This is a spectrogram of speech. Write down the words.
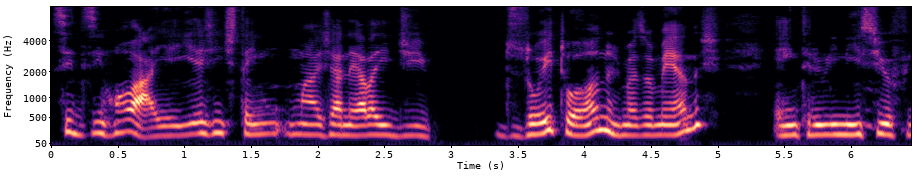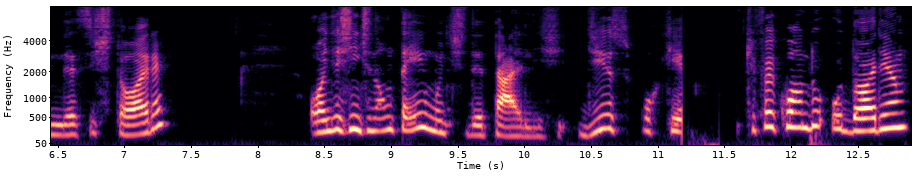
se desenrolar. E aí a gente tem uma janela aí de 18 anos, mais ou menos, entre o início e o fim dessa história, onde a gente não tem muitos detalhes disso, porque que foi quando o Dorian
